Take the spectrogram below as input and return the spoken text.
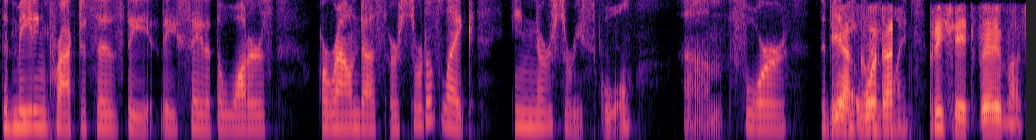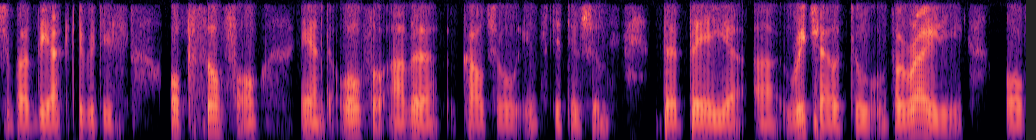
the mating practices. They, they say that the waters around us are sort of like a nursery school um, for the baby yeah, great what I whites. appreciate very much about the activities of SOFO and also other cultural institutions that they uh, reach out to a variety of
